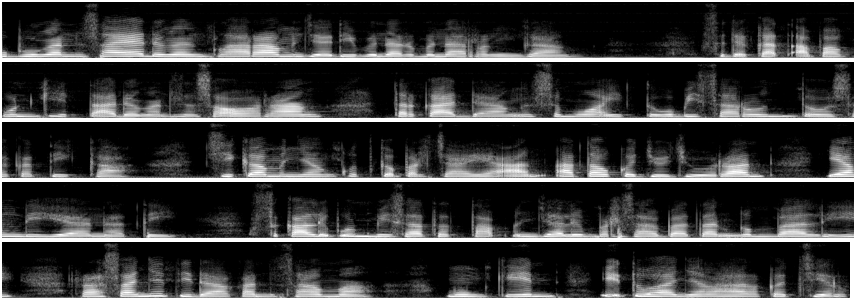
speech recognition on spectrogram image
hubungan saya dengan Clara menjadi benar-benar renggang. Sedekat apa pun kita dengan seseorang, terkadang semua itu bisa runtuh seketika jika menyangkut kepercayaan atau kejujuran yang dihianati. Sekalipun bisa tetap menjalin persahabatan kembali, rasanya tidak akan sama. Mungkin itu hanyalah hal kecil.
